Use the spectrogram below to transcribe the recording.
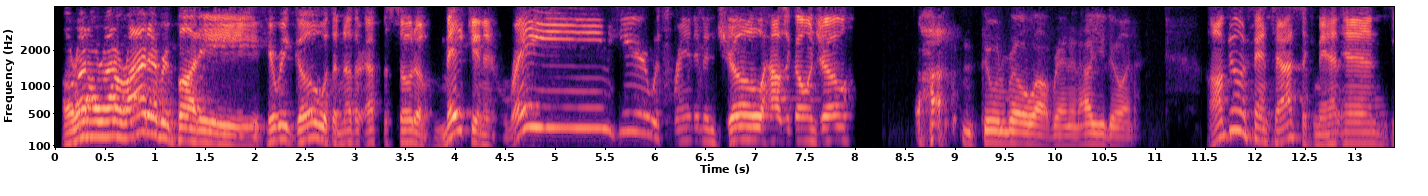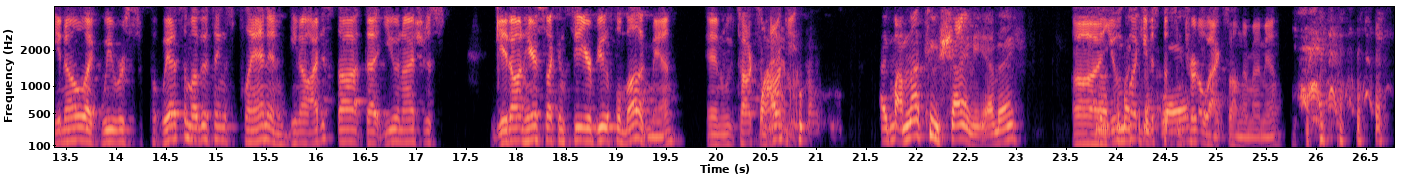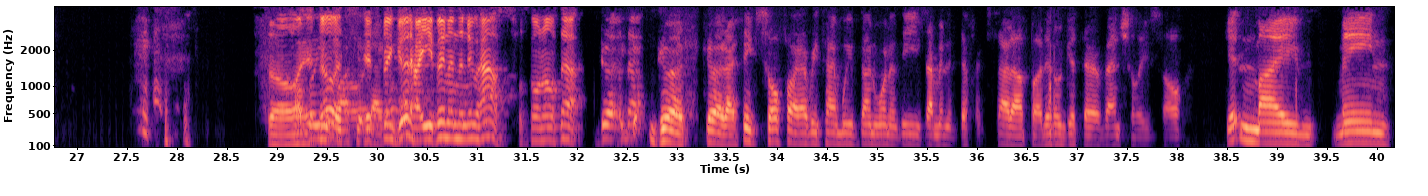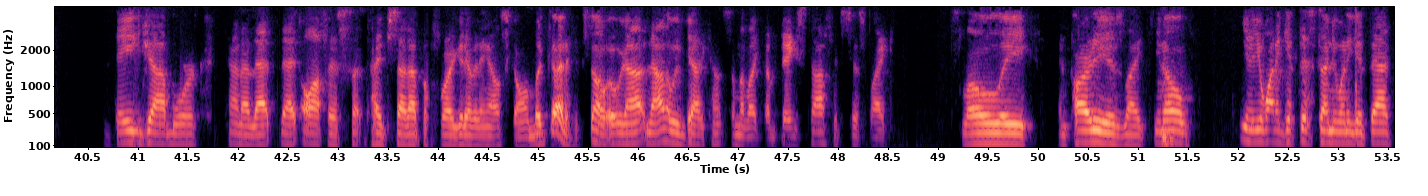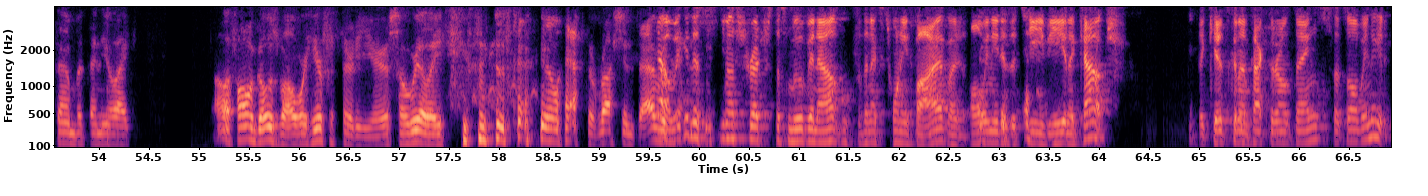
All right, all right, all right, everybody. Here we go with another episode of Making It Rain here with Brandon and Joe. How's it going, Joe? I'm doing real well, Brandon. How you doing? I'm doing fantastic, man. And you know, like we were, we had some other things planned, and you know, I just thought that you and I should just get on here so I can see your beautiful mug, man, and we talk some wow. hockey. I'm not too shiny, am I? Uh, you look like you just put some turtle wax on there, my man. So no, it's it's been good. How you been in the new house? What's going on with that? Good, good, good. I think so far every time we've done one of these, I'm in a different setup, but it'll get there eventually. So getting my main day job work, kind of that that office type setup before I get everything else going. But good. So now, now that we've got some of like the big stuff, it's just like slowly. And party is like you know, you know, you want to get this done, you want to get that done, but then you're like, oh, if all goes well, we're here for 30 years. So really, you don't have to rush into everything. Yeah, we can just, you know, stretch this moving out for the next 25. All we need is a TV and a couch. The kids can unpack their own things. That's all we need.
